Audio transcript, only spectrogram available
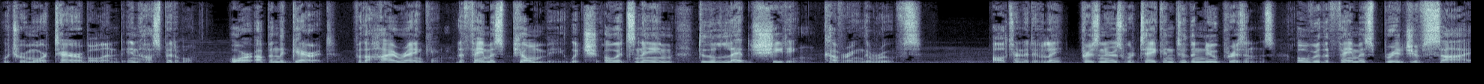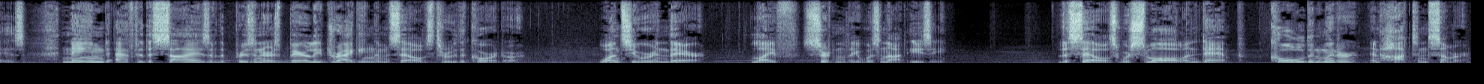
which were more terrible and inhospitable, or up in the garret for the high ranking, the famous piombi, which owe its name to the lead sheeting covering the roofs. Alternatively, prisoners were taken to the new prisons over the famous Bridge of Sighs, named after the sighs of the prisoners barely dragging themselves through the corridor. Once you were in there, life certainly was not easy. The cells were small and damp, cold in winter and hot in summer.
